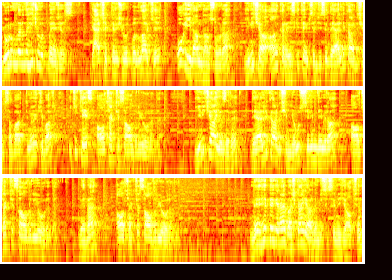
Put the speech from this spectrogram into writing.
yorumlarını hiç unutmayacağız. Gerçekten hiç unutmadılar ki o ilandan sonra Yeni Çağ Ankara eski temsilcisi değerli kardeşim Sabahattin Önkibar iki kez alçakça saldırıya uğradı. Yeni Çağ yazarı değerli kardeşim Yavuz Selim Demirağ alçakça saldırıya uğradı. Ve ben alçakça saldırıya uğradım. MHP Genel Başkan Yardımcısı Semih Yalçın,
